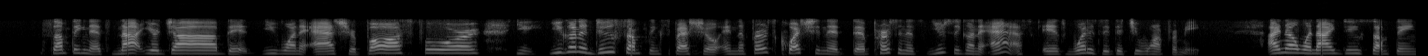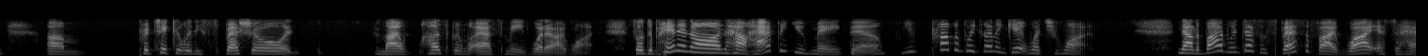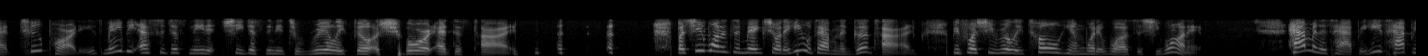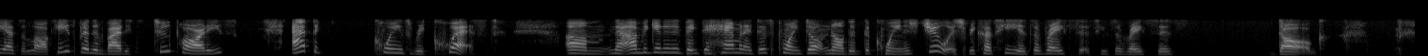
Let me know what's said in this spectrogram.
something that's not your job that you want to ask your boss for you you're going to do something special and the first question that the person is usually going to ask is what is it that you want from me i know when i do something um particularly special and my husband will ask me what I want. So depending on how happy you've made them, you're probably going to get what you want. Now the Bible it doesn't specify why Esther had two parties. Maybe Esther just needed she just needed to really feel assured at this time. but she wanted to make sure that he was having a good time before she really told him what it was that she wanted. Haman is happy. He's happy as a lark. He's been invited to two parties at the queen's request. Um, now I'm beginning to think that Haman at this point don't know that the queen is Jewish because he is a racist. He's a racist dog.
